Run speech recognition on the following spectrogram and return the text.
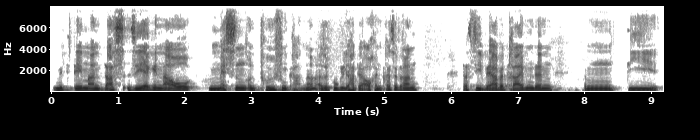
mit dem man das sehr genau messen und prüfen kann. Ne? Also Google hat ja auch Interesse dran, dass die Werbetreibenden ähm, die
